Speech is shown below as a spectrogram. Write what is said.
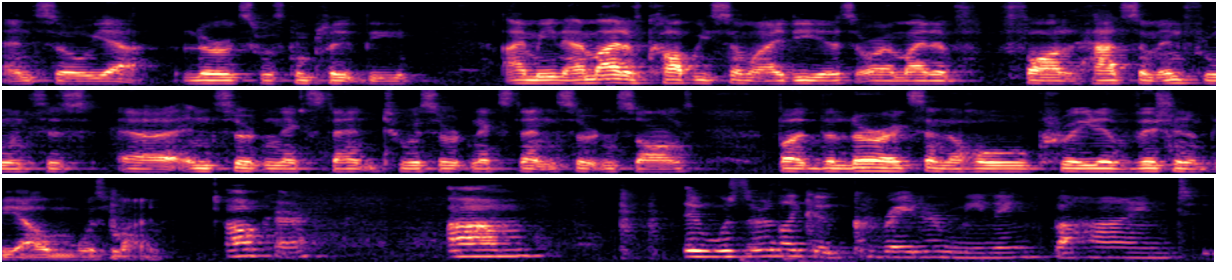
And so, yeah, lyrics was completely. I mean, I might have copied some ideas, or I might have thought had some influences uh, in certain extent, to a certain extent, in certain songs. But the lyrics and the whole creative vision of the album was mine. Okay. Um, it, was there like a greater meaning behind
